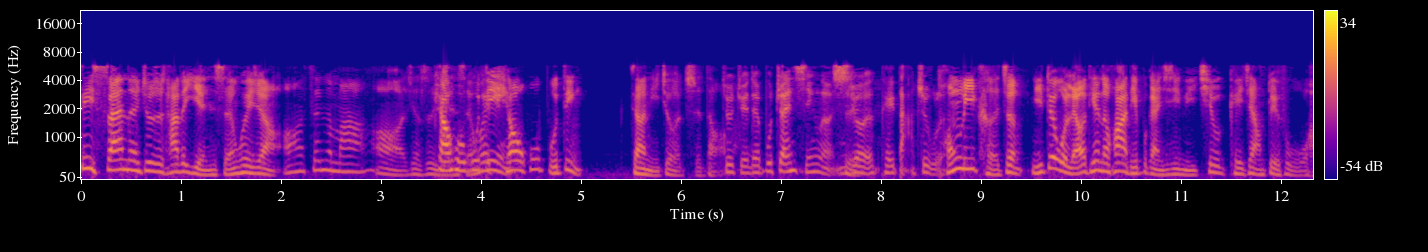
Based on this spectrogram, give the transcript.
第三呢，就是他的眼神会这样啊、真的吗？哦，就是飘忽不定飘忽不定，这样你就知道，就觉得不专心了，你是就可以打住了。同理可证。你对我聊天的话题不感兴趣，你就可以这样对付我。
